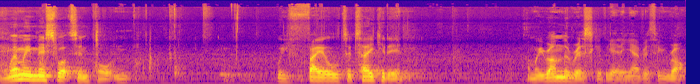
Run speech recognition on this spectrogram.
And when we miss what's important, we fail to take it in, and we run the risk of getting everything wrong.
